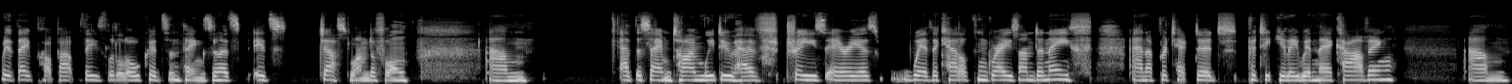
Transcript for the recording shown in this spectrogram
where they pop up these little orchids and things, and it's it's just wonderful. Um, at the same time, we do have trees areas where the cattle can graze underneath and are protected, particularly when they're calving. Um,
